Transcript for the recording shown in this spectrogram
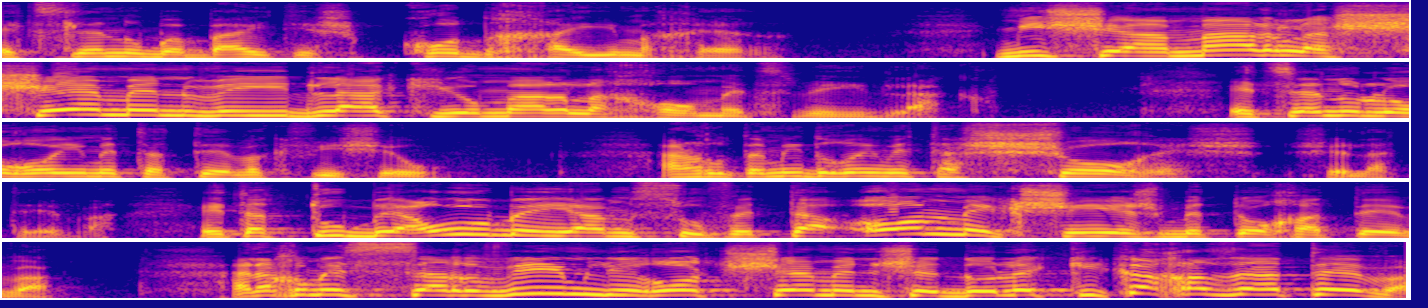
אצלנו בבית יש קוד חיים אחר. מי שאמר לה שמן וידלק, יאמר לה חומץ וידלק. אצלנו לא רואים את הטבע כפי שהוא. אנחנו תמיד רואים את השורש של הטבע, את הטובעו בים סוף, את העומק שיש בתוך הטבע. אנחנו מסרבים לראות שמן שדולק, כי ככה זה הטבע.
